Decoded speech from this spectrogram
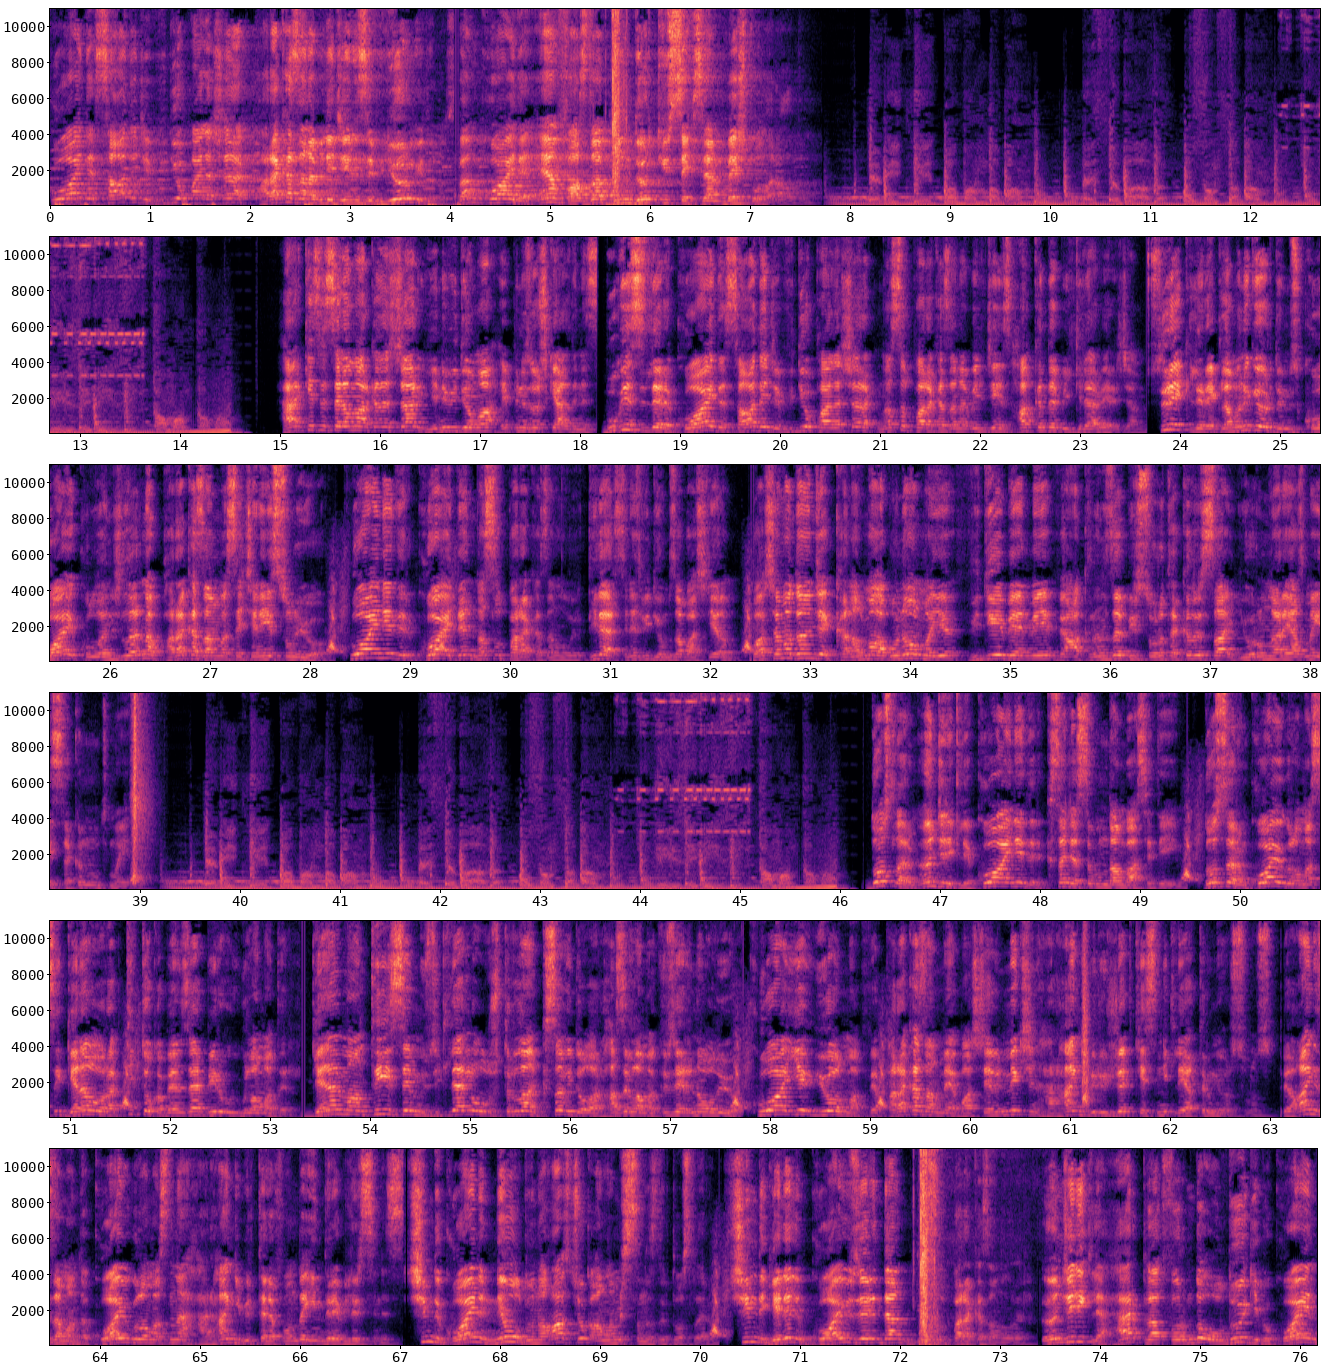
Kuay'de sadece video paylaşarak para kazanabileceğinizi biliyor muydunuz? Ben Kuay'de en fazla 1485 dolar aldım. Herkese selam arkadaşlar. Yeni videoma hepiniz hoş geldiniz. Bugün sizlere Kuay'de sadece video paylaşarak nasıl para kazanabileceğiniz hakkında bilgiler vereceğim. Sürekli reklamını gördüğümüz Kuay kullanıcılarına para kazanma seçeneği sunuyor. Kuay nedir? Kuay'de nasıl para kazanılır? Dilerseniz videomuza başlayalım. Başlamadan önce kanalıma abone olmayı, videoyu beğenmeyi ve aklınıza bir soru takılırsa yorumlara yazmayı sakın unutmayın. Dostlarım öncelikle Kuay nedir? Kısacası bundan bahsedeyim. Dostlarım Kuay uygulaması genel olarak TikTok'a benzer bir uygulamadır. Genel mantığı ise müziklerle oluşturulan kısa videolar hazırlamak üzerine oluyor. Kuay'ye üye olmak ve para kazanmaya başlayabilmek için herhangi bir ücret kesinlikle yatırmıyorsunuz. Ve aynı zamanda Kuay uygulamasını herhangi bir telefonda indirebilirsiniz. Şimdi Kuay'ın ne olduğunu az çok anlamışsınızdır dostlarım. Şimdi gelelim Kuay üzerinden nasıl para kazanılır? Öncelikle her platformda olduğu gibi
